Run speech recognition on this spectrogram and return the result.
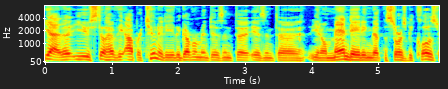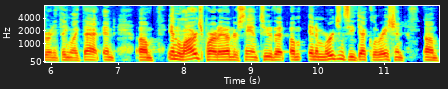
Yeah, you still have the opportunity. The government isn't uh, isn't uh, you know mandating that the stores be closed or anything like that. And um, in large part, I understand too that um, an emergency declaration um,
